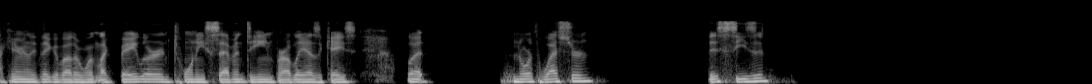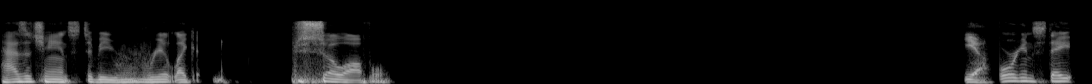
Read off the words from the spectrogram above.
I can't really think of other one like Baylor in 2017 probably has a case, but Northwestern this season has a chance to be real like so awful. Yeah. Oregon State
